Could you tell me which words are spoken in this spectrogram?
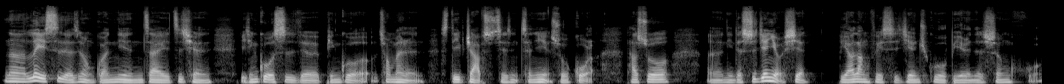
那类似的这种观念，在之前已经过世的苹果创办人 Steve Jobs 曾曾经也说过了。他说：“呃，你的时间有限，不要浪费时间去过别人的生活。”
